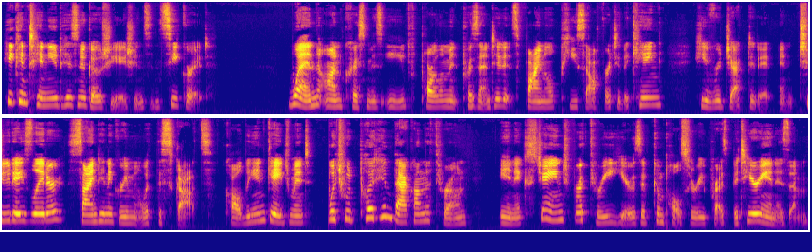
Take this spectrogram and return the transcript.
he continued his negotiations in secret. When, on Christmas Eve, Parliament presented its final peace offer to the king, he rejected it and two days later signed an agreement with the Scots, called the Engagement, which would put him back on the throne in exchange for three years of compulsory Presbyterianism.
